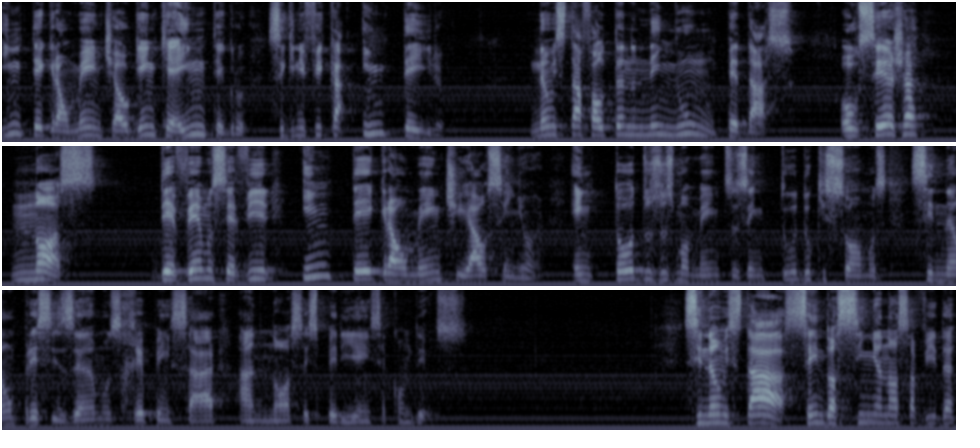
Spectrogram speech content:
integralmente, alguém que é íntegro, significa inteiro. Não está faltando nenhum pedaço. Ou seja, nós devemos servir integralmente ao Senhor, em todos os momentos, em tudo que somos, se não precisamos repensar a nossa experiência com Deus. Se não está sendo assim a nossa vida,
